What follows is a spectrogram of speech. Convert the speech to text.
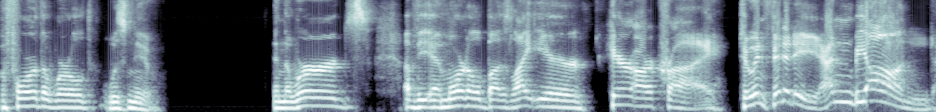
before the world was new. In the words of the immortal Buzz Lightyear, hear our cry to infinity and beyond.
